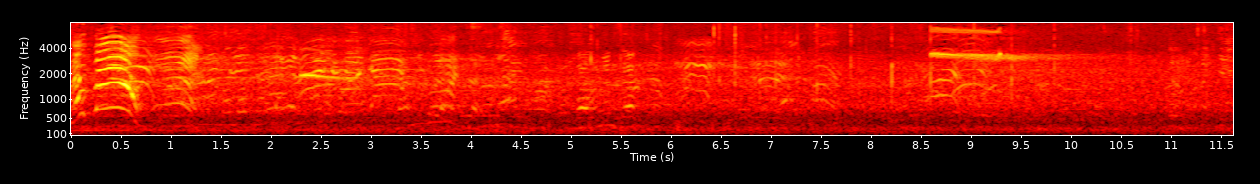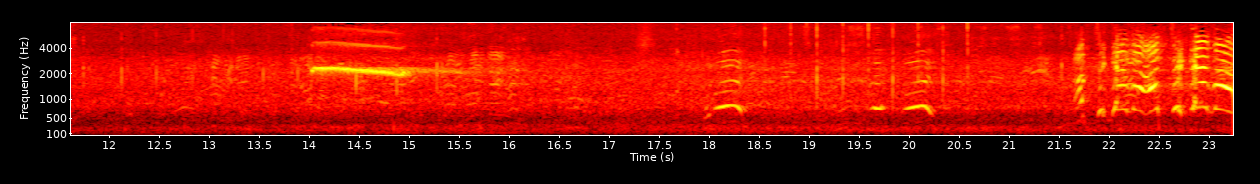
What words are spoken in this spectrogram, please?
Help out! Come on! Respect, guys! Up together! Up together!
